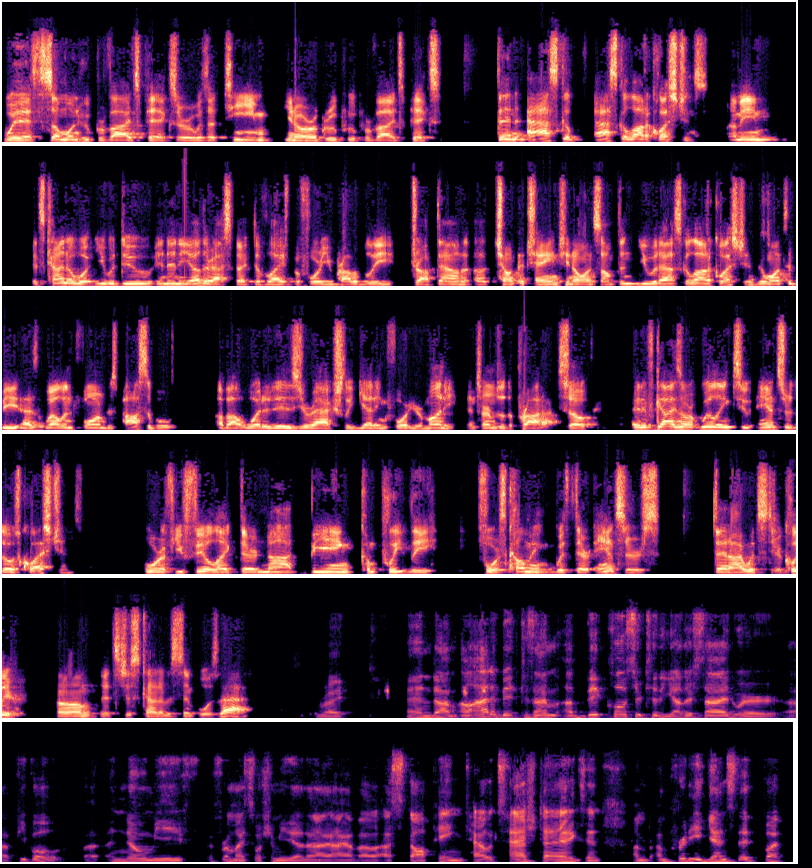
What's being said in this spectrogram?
with someone who provides picks or with a team you know or a group who provides picks then ask a ask a lot of questions. I mean it's kind of what you would do in any other aspect of life before you probably drop down a, chunk of change, you know, on something. You would ask a lot of questions and want to be as well informed as possible about what it is you're actually getting for your money in terms of the product. So, and if guys aren't willing to answer those questions, or if you feel like they're not being completely forthcoming with their answers, then I would steer clear. Um, it's just kind of as simple as that. Right. And um, I'll add a bit because I'm a bit closer to the other side where uh, people uh, know me f- from my social media that I, I have a, a, stop paying touts hashtags, and I'm, I'm pretty against it. But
